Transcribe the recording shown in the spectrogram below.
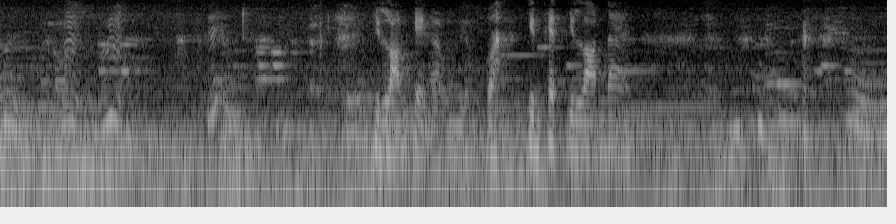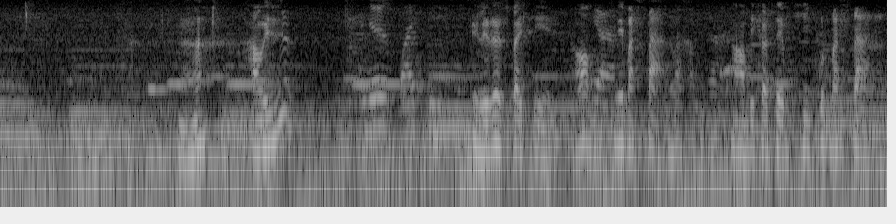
Mm, mm, mm. กินร้อนเก่งครับกินเผ็ดกินร้อนได้ Mm. How is it A little spicy. a little spicy อ๋อ Yeah. นี่มัสตาร์ดแล้วครับอ๋อ because they he put mustard on it.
